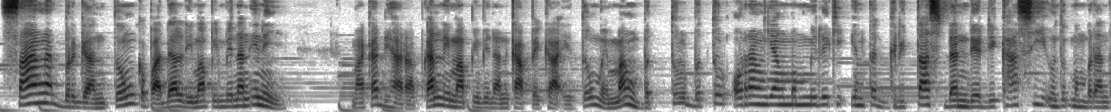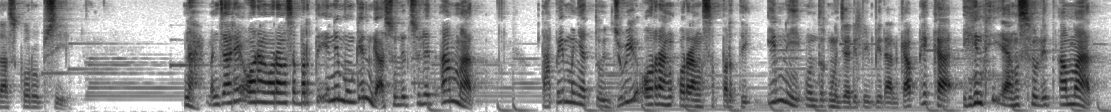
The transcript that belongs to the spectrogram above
sangat bergantung kepada lima pimpinan ini. Maka diharapkan lima pimpinan KPK itu memang betul-betul orang yang memiliki integritas dan dedikasi untuk memberantas korupsi. Nah, mencari orang-orang seperti ini mungkin nggak sulit-sulit amat. Tapi menyetujui orang-orang seperti ini untuk menjadi pimpinan KPK ini yang sulit amat.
